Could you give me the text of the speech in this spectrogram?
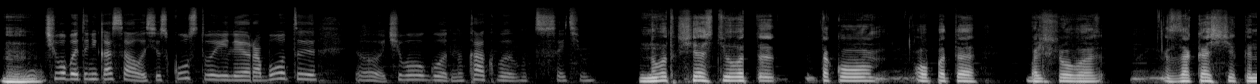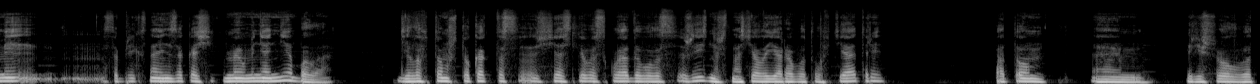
Мгм. чего бы это ни касалось, искусства или работы, э, чего угодно. Как вы вот с этим? Ну вот, к счастью, вот э, такого опыта большого с заказчиками, м, соприкосновения с заказчиками у меня не было. Дело в том, что как-то счастливо складывалась жизнь. Сначала я работал в театре, потом эм, перешел вот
